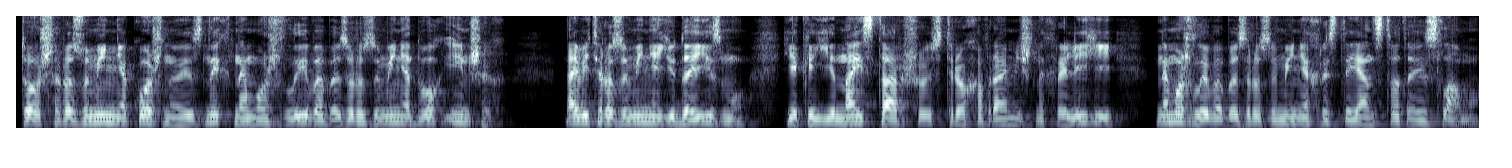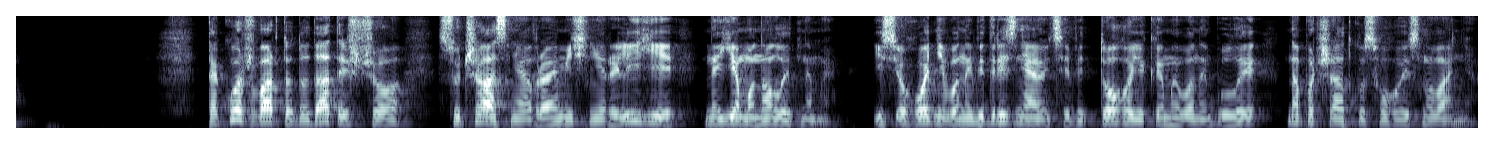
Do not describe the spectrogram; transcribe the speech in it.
Тож розуміння кожної з них неможливе без розуміння двох інших. Навіть розуміння юдаїзму, який є найстаршою з трьох авраамічних релігій, неможливе без розуміння християнства та ісламу. Також варто додати, що сучасні авраамічні релігії не є монолитними, і сьогодні вони відрізняються від того, якими вони були на початку свого існування.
